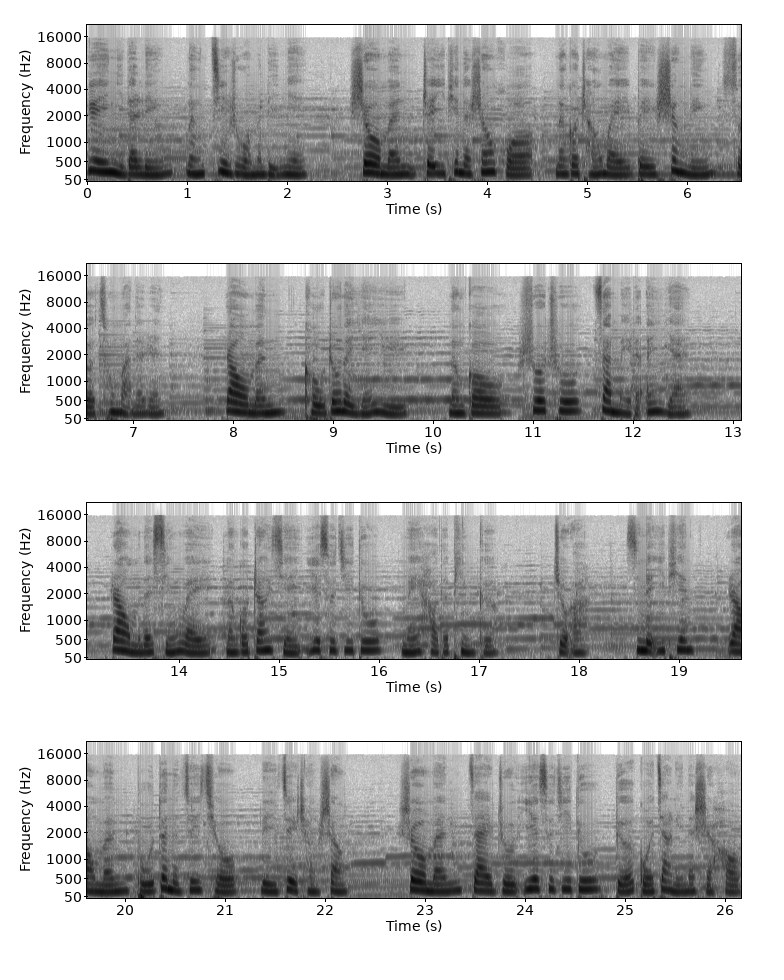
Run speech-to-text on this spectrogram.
愿意你的灵能进入我们里面。使我们这一天的生活能够成为被圣灵所充满的人，让我们口中的言语能够说出赞美的恩言，让我们的行为能够彰显耶稣基督美好的品格。主啊，新的一天，让我们不断的追求理罪成圣，使我们在主耶稣基督得国降临的时候，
